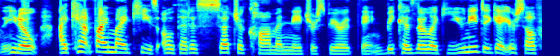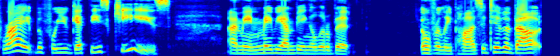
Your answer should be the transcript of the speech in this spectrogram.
You know, I can't find my keys. Oh, that is such a common nature spirit thing because they're like, you need to get yourself right before you get these keys. I mean, maybe I'm being a little bit overly positive about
